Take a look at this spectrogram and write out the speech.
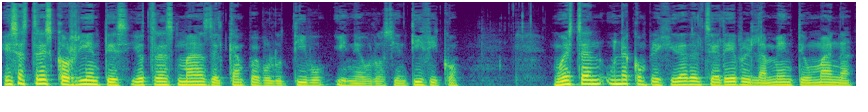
Esas tres corrientes y otras más del campo evolutivo y neurocientífico muestran una complejidad del cerebro y la mente humana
